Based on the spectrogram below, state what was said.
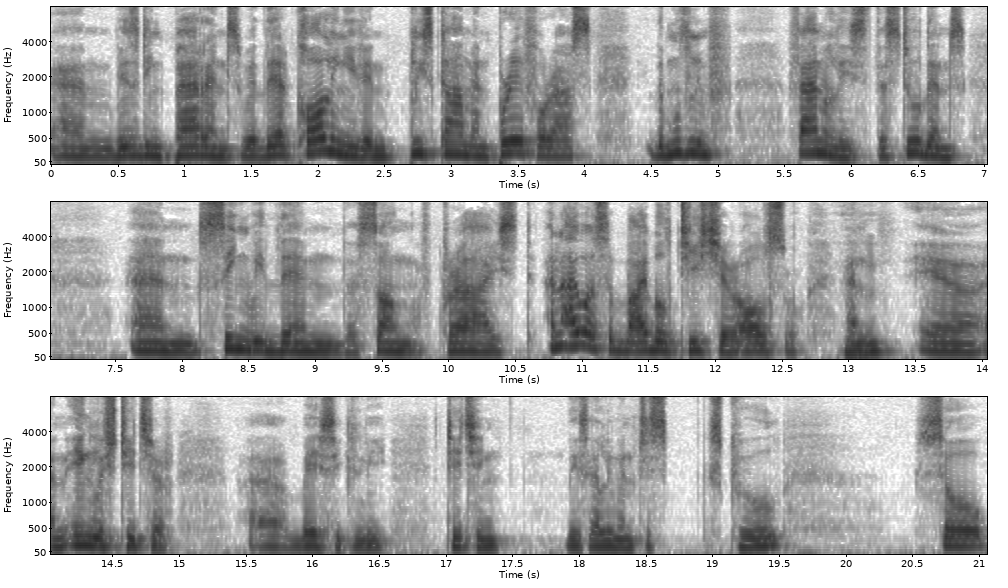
and visiting parents where they're calling even, please come and pray for us, the Muslim f- families, the students, and sing with them the song of Christ. And I was a Bible teacher also, and uh, an English teacher, uh, basically teaching this elementary school. So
